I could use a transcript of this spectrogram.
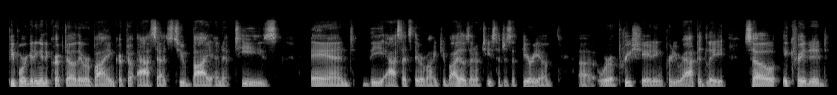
people were getting into crypto, they were buying crypto assets to buy NFTs, and the assets they were buying to buy those NFTs, such as Ethereum, uh, were appreciating pretty rapidly. So it created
